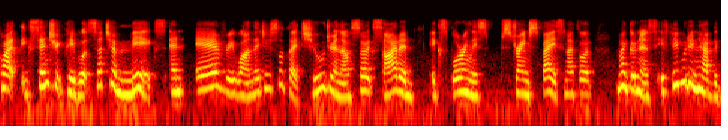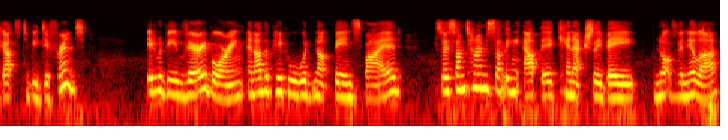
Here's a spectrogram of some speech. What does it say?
quite eccentric people. It's such a mix, and everyone they just look like children. They were so excited exploring this strange space, and I thought, my goodness, if people didn't have the guts to be different it would be very boring and other people would not be inspired. So sometimes something out there can actually be not vanilla.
